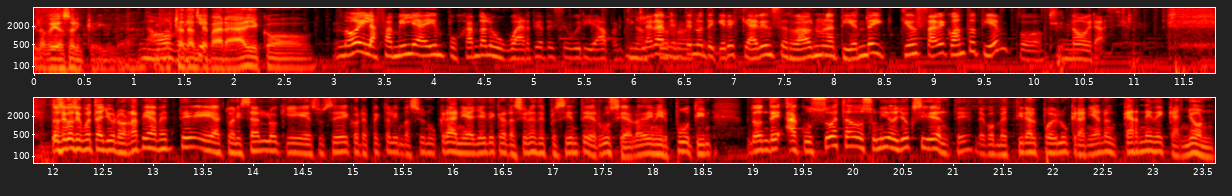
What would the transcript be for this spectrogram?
Y los videos son increíbles. ¿eh? No, Y los pero tratan es que- de parar y es como. No, y la familia ahí empujando a los guardias de seguridad, porque No, claramente no te quieres quedar encerrado en una tienda y quién sabe cuánto tiempo. No, gracias. 12.51. Rápidamente eh, actualizar lo que sucede con respecto a la invasión Ucrania. Ya hay declaraciones del presidente de Rusia, Vladimir Putin, donde acusó a Estados Unidos y Occidente de convertir al pueblo ucraniano en carne de cañón,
